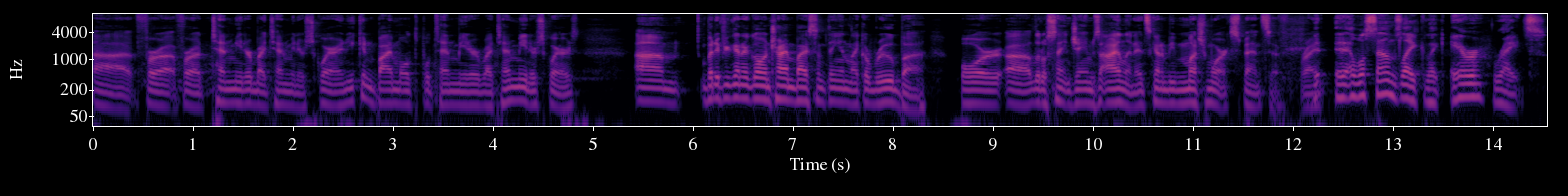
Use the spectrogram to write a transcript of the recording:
uh, for a for a ten meter by ten meter square, and you can buy multiple ten meter by ten meter squares. Um, but if you're gonna go and try and buy something in like Aruba or uh, Little St. James Island, it's gonna be much more expensive, right? It almost sounds like like air rights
